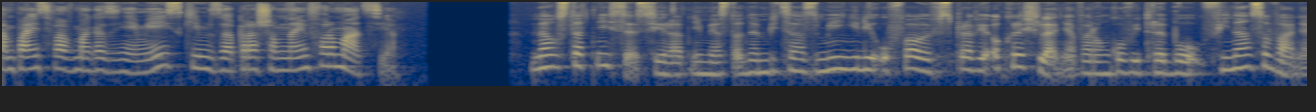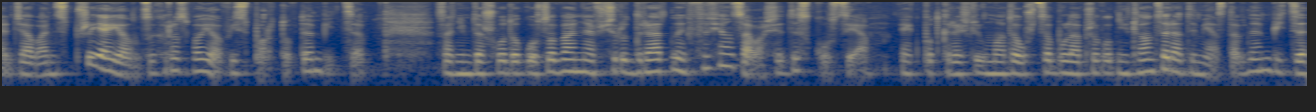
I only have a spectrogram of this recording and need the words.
Witam Państwa w magazynie miejskim. Zapraszam na informacje. Na ostatniej sesji radni miasta Dębica zmienili uchwałę w sprawie określenia warunków i trybu finansowania działań sprzyjających rozwojowi sportu w Dębicy. Zanim doszło do głosowania wśród radnych, wywiązała się dyskusja. Jak podkreślił Mateusz Cebula, przewodniczący Rady Miasta w Dębicy,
